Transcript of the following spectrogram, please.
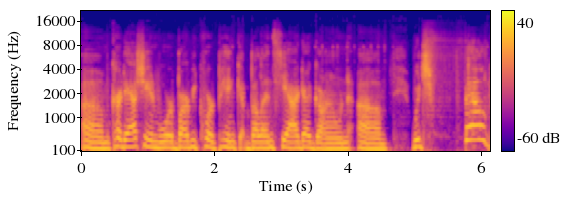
um, Kardashian wore Barbie core pink Balenciaga gown, um, which felt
